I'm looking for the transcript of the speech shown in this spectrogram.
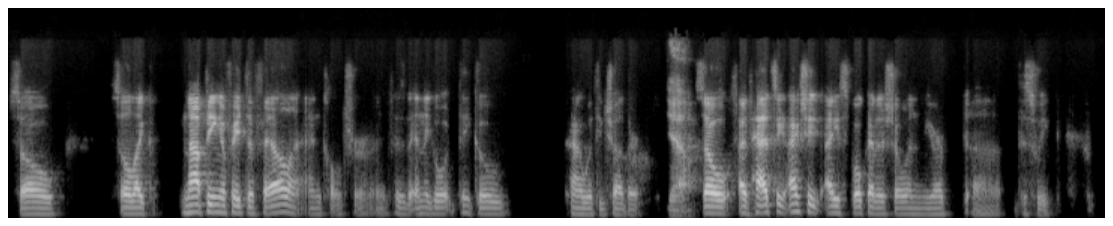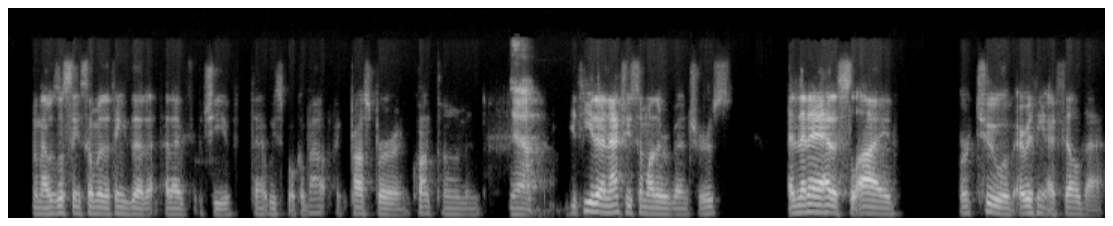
So so like not being afraid to fail and culture, and they go they go kind of with each other. Yeah. So I've had to actually I spoke at a show in New York uh, this week, and I was listening to some of the things that that I've achieved that we spoke about, like Prosper and Quantum and yeah, Getida and actually some other ventures. And then I had a slide or two of everything I failed at.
